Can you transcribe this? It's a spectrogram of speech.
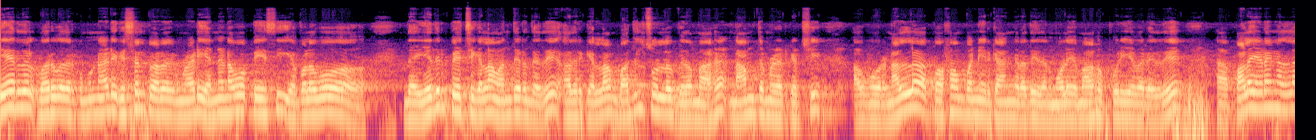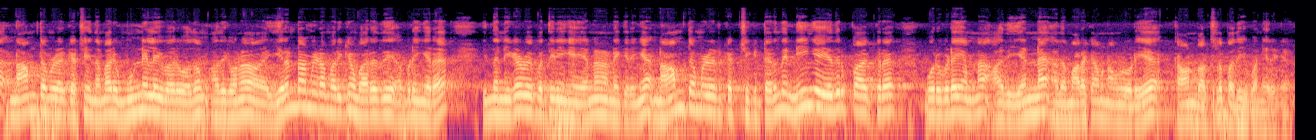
தேர்தல் வருவதற்கு முன்னாடி ரிசல்ட் வர்றதுக்கு முன்னாடி என்னென்னவோ பேசி எவ்வளவோ இந்த எதிர்பேச்சுக்கள்லாம் வந்திருந்தது. அதற்கெல்லாம் பதில் சொல்லும் விதமாக நாம் தமிழர் கட்சி அவங்க ஒரு நல்ல பர்ஃபார்ம் பண்ணியிருக்காங்கிறது இதன் மூலயமாக புரிய வருது. பல இடங்களில் நாம் தமிழர் கட்சி இந்த மாதிரி முன்னிலை வருவதும் அதுக்கப்புறம் இரண்டாம் இடம் வரைக்கும் வருது அப்படிங்கிற இந்த நிகழ்வை பற்றி நீங்கள் என்ன நினைக்கிறீங்க? நாம் தமிழர் கட்சிக்கிட்டேருந்து நீங்கள் எதிர்பார்க்குற ஒரு விடயம்னா அது என்ன? அதை மறக்காமல் நம்மளுடைய கமெண்ட் பாக்ஸில் பதிவு பண்ணியிருக்கேன்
